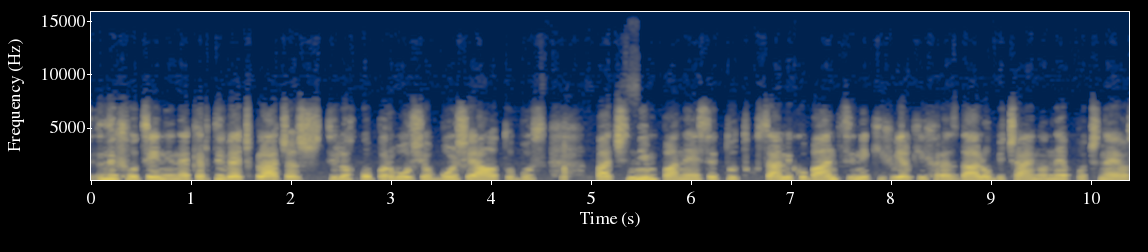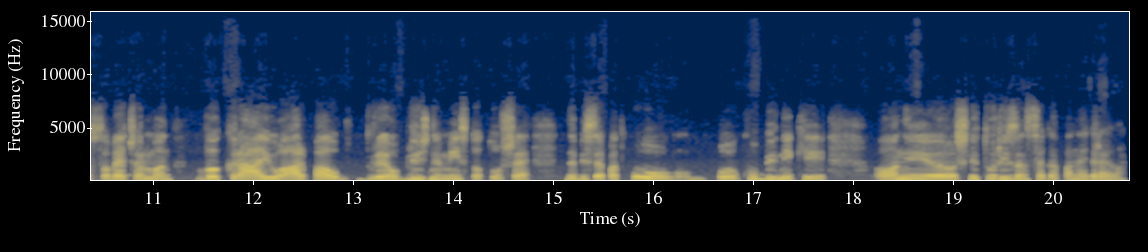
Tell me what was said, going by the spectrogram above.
je v ceni, ne? ker ti več plačaš, ti lahko prvošijo boljši avtobus, pač njim pa ne, se tudi sami kubanci nekih velikih razdalj običajno ne počnejo, so več ali manj v kraju ali pa grejo v bližnje mesto, to še, da bi se pa tako po Kubi neki oni eh, šli turizem, se ga pa ne grejo.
